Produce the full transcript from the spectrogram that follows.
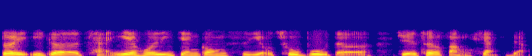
对一个产业或者一间公司有初步的决策方向这样。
